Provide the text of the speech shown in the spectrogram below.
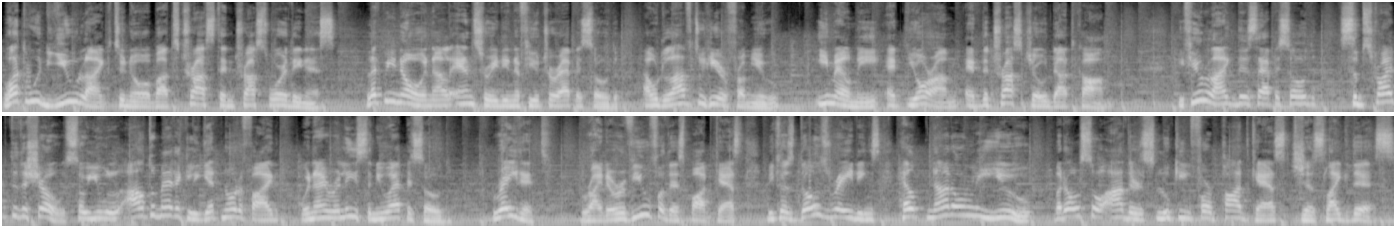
What would you like to know about trust and trustworthiness? Let me know and I'll answer it in a future episode. I would love to hear from you. Email me at yoram at thetrustshow.com. If you like this episode, subscribe to the show so you will automatically get notified when I release a new episode. Rate it. Write a review for this podcast because those ratings help not only you, but also others looking for podcasts just like this.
